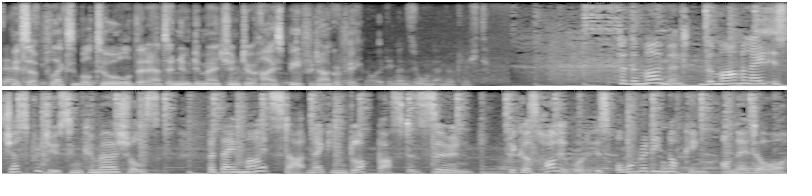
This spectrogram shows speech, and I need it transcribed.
It's a flexible tool that adds a new dimension to high speed photography. For the moment, the Marmalade is just producing commercials. But they might start making blockbusters soon because Hollywood is already knocking on their door.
